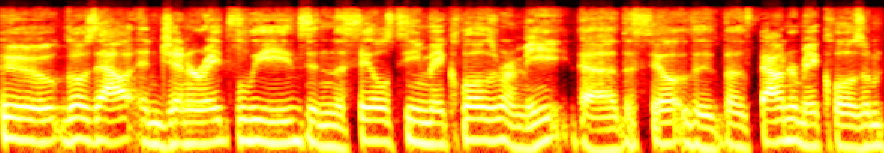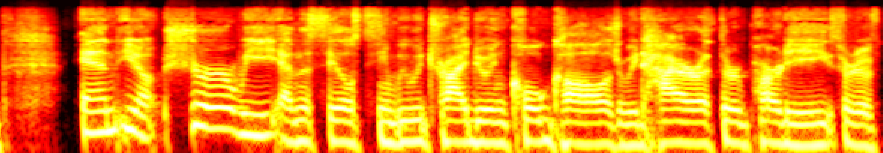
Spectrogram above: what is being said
who goes out and generates leads and the sales team may close them or me, uh, the sale, the, the founder may close them. And, you know, sure, we and the sales team, we would try doing cold calls or we'd hire a third party sort of,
